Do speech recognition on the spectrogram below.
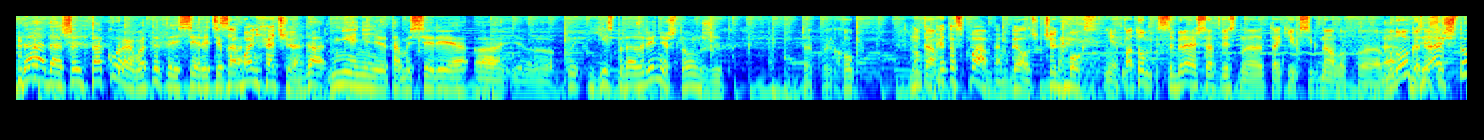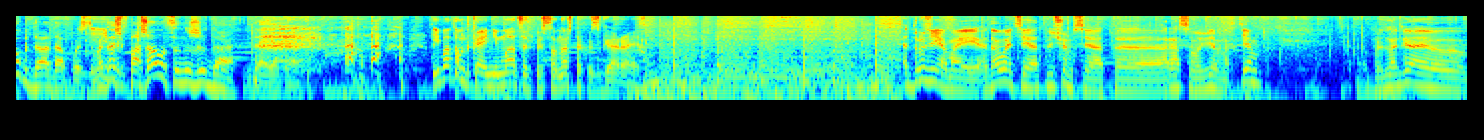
Да, да, что-нибудь такое. Вот это из серии типа... Забань хача. Да, не-не-не, там из серии... а, э, есть подозрение, что он жид. Такой, хоп. Ну И так там- это спам, там, галочка, чекбокс. Нет, потом собираешь, соответственно, таких сигналов э, много, да? 10 штук, да, допустим. И И дальше при- пожаловаться на жида. Да, да, да. И потом такая анимация, этот персонаж такой сгорает. Друзья мои, давайте отвлечемся от э, расово верных тем. Предлагаю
